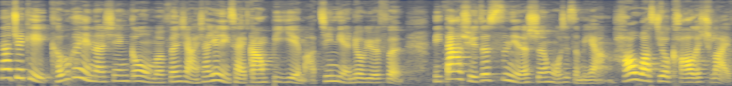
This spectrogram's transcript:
那 Jackie 可不可以呢，先跟我们分享一下，因为你才刚毕业嘛，今年六月份，你大学这四年的生活是怎么样？How was your college life?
